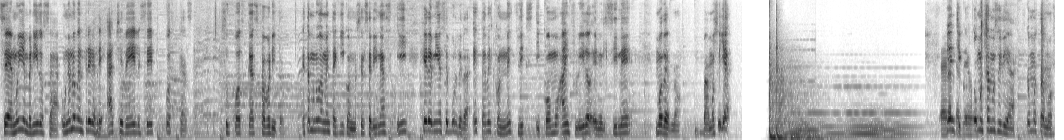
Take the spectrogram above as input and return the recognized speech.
Sean muy bienvenidos a una nueva entrega de HDLC Podcast, su podcast favorito. Estamos nuevamente aquí con Marcel Serinas y Jeremías Sepúlveda, esta vez con Netflix y cómo ha influido en el cine moderno. ¡Vamos allá! Bien chicos, ¿cómo estamos hoy día? ¿Cómo estamos?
